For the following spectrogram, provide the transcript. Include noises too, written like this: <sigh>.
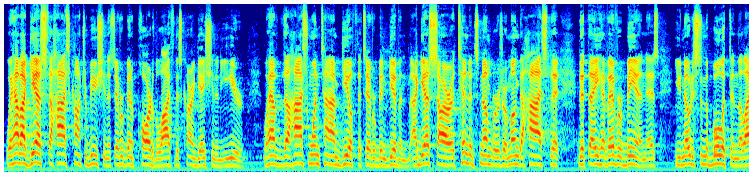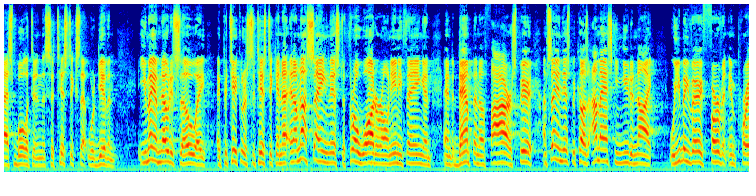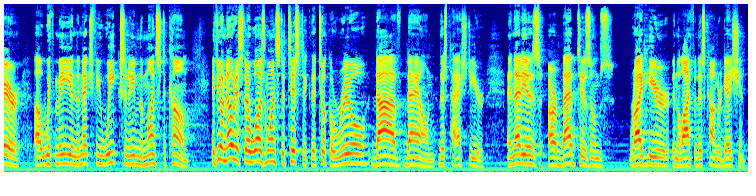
We have, I guess, the highest contribution that's ever been a part of the life of this congregation in a year. We have the highest one time gift that's ever been given. I guess our attendance numbers are among the highest that, that they have ever been. As you noticed in the bulletin, the last bulletin, the statistics that were given. You may have noticed, though, a, a particular statistic, and, I, and I'm not saying this to throw water on anything and, and to dampen a fire or spirit. I'm saying this because I'm asking you tonight will you be very fervent in prayer uh, with me in the next few weeks and even the months to come? If you'll notice, there was one statistic that took a real dive down this past year, and that is our baptisms right here in the life of this congregation.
